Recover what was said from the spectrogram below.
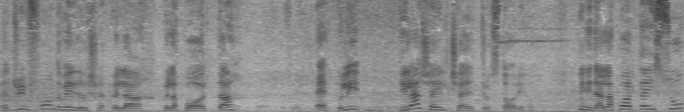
Laggiù in fondo vedi dove c'è quella, quella porta. Ecco, lì, di là c'è il centro storico. Quindi dalla porta in su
